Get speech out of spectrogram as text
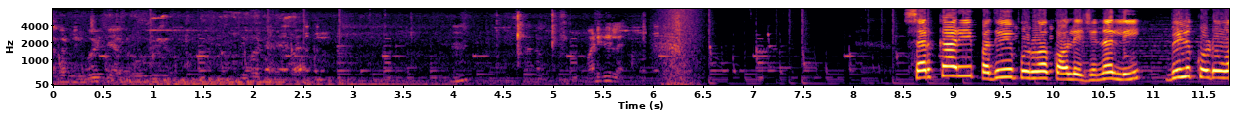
अगर लिंबू ही अगर ಮಾಡಿದಿಲ್ಲ. ಸರ್ಕಾರಿ ಪದವಿ ಪೂರ್ವ ಕಾಲೇಜಿನಲ್ಲಿ ಬೀಳ್ಕೊಡುವ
